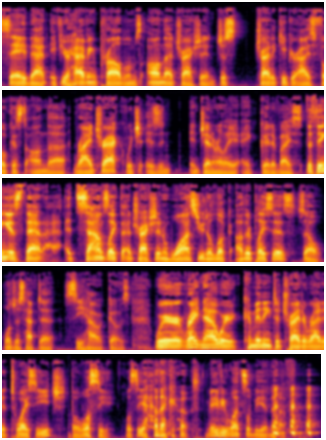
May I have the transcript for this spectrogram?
say that if you're having problems on that attraction, just try to keep your eyes focused on the ride track, which isn't generally a good advice. The thing is that it sounds like the attraction wants you to look other places, so we'll just have to see how it goes. We're right now we're committing to try to ride it twice each, but we'll see. We'll see how that goes. Maybe once will be enough.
